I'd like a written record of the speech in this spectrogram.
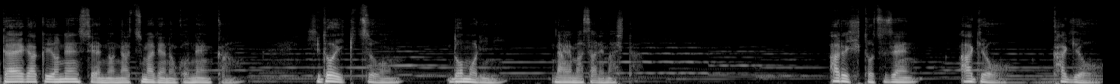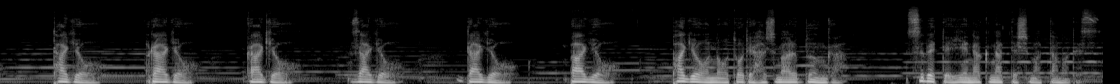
大学4年生の夏までの5年間、ひどい喫音、どもりに悩まされました。ある日突然、あ行、か行、他行、ら行、が行、座行、だ行、ば行、ぱ行の音で始まる文がすべて言えなくなってしまったのです。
